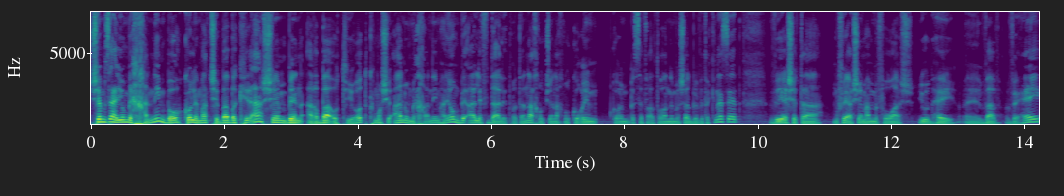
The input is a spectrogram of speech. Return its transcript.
שם זה היו מכנים בו כל אימת שבא בקריאה שם בין ארבע אותיות, כמו שאנו מכנים היום באלף דלת. זאת אומרת, אנחנו, כשאנחנו קוראים, קוראים בספר התורה למשל בבית הכנסת, ויש את ה... מופיע השם המפורש, י', ה', ו' וה',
